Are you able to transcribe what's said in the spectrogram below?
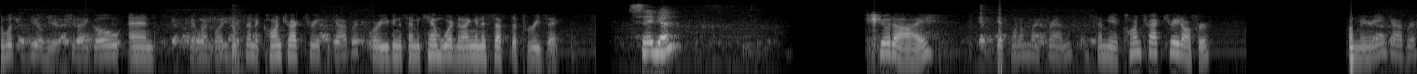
So what's the deal here? Should I go and get my buddy to send a contract trade to Gaborik, or are you going to send me Cam Ward and I'm going to accept the Parise? Say again? Should I get one of my friends to send me a contract trade offer on Marian Gaborik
